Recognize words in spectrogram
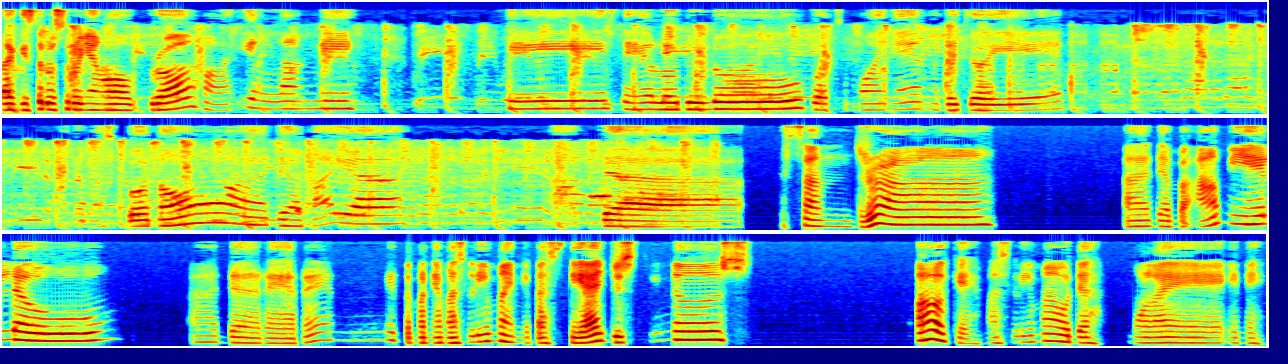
Lagi seru-serunya ngobrol malah hilang nih. Oke, say hello dulu buat semuanya yang udah join. Ada Mas Bono, ada Maya, ada Sandra, ada Mbak Ami, hello. Ada Reren, ini temannya Mas Lima ini pasti ya Justinus. Oh, Oke, okay. Mas Lima udah mulai ini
